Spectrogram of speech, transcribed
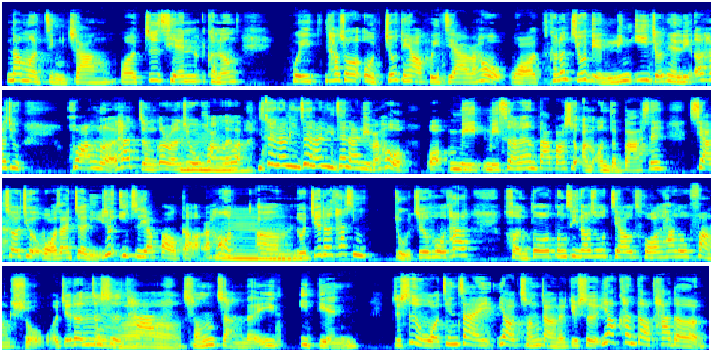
那么紧张？我之前可能回他说我九点要回家，然后我可能九点零一、九点零二他就慌了，他整个人就慌了，嗯你在哪里？你在哪里？你在哪里？然后我每每次好像大巴说，I'm on the bus，then 下车就我在这里，就一直要报告。然后嗯嗯我觉得他信主之后，他很多东西到时候交托，他都放手。我觉得这是嗯他成长的一一点。只是我现在要成长的，就是要看到他的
